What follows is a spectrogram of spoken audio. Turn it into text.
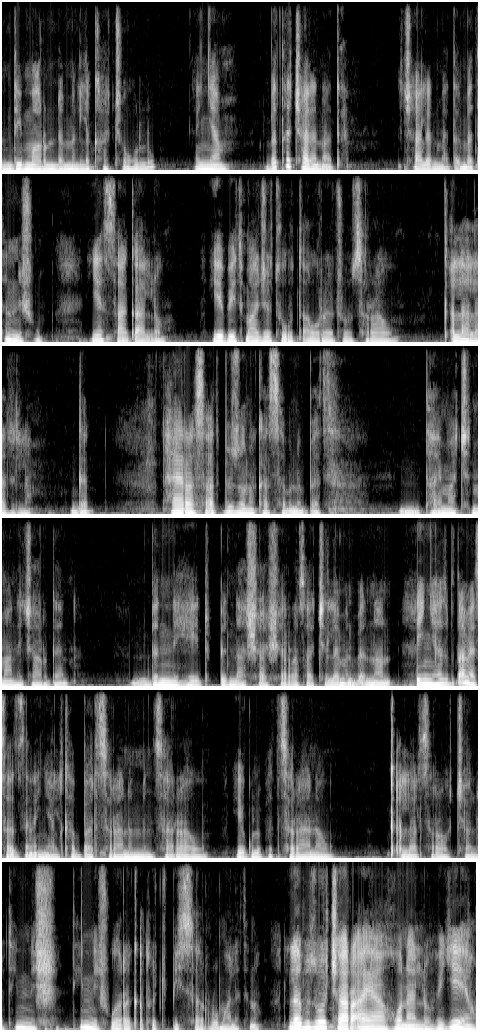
እንዲማሩ እንደምንልካቸው ሁሉ እኛም በተቻለን መጠን ተቻለን መጠን በትንሹ የሳቃለሁ የቤት ማጀቱ ውጣ ውረዱ ስራው ቀላል አይደለም። ግን ሀያ አራት ሰዓት ብዙ ነው ካሰብንበት። time ኣችን manage አድርገን ብንሄድ ብናሻሽል ራሳችን ለምን ብና የኛ ህዝብ በጣም ያሳዝነኛል። ከባድ ስራ ነው የምንሰራው፣ የጉልበት ስራ ነው። ቀላል ስራዎች አሉ። ትንሽ ትንሽ ወረቀቶች ቢሰሩ ማለት ነው። ለብዙዎች አርአያ ሆናለሁ ብዬ ያው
